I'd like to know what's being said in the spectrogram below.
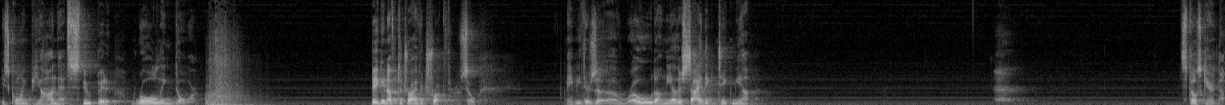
is going beyond that stupid rolling door. Big enough to drive a truck through, so maybe there's a, road on the other side that can take me up. Still scared though.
